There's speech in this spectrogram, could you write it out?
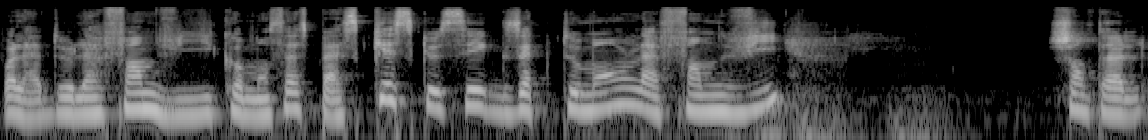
voilà, de la fin de vie, comment ça se passe. Qu'est-ce que c'est exactement la fin de vie Chantal?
